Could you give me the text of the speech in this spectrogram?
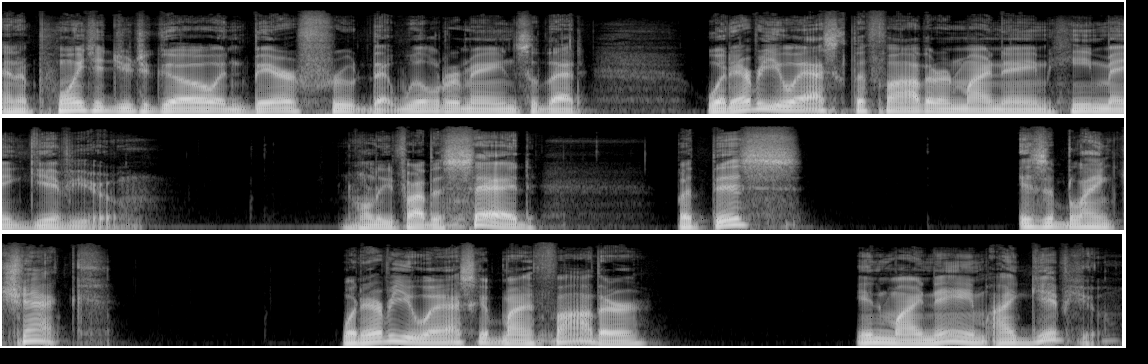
And appointed you to go and bear fruit that will remain, so that whatever you ask the Father in my name, he may give you. And Holy Father said, But this is a blank check. Whatever you ask of my Father in my name, I give you.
